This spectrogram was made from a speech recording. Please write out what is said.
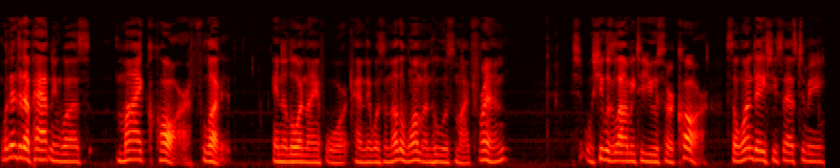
what ended up happening was my car flooded in the lower ninth ward, and there was another woman who was my friend she, she was allowing me to use her car. So one day she says to me,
